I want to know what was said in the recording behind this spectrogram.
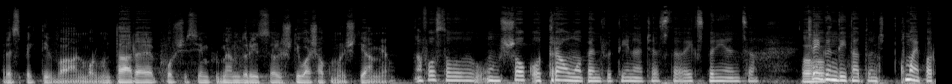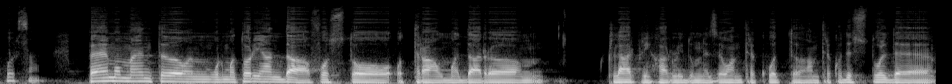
respectiva înmormântare, pur și simplu mi-am dorit să-l știu așa cum îl știam eu. A fost o, un șoc, o traumă pentru tine această experiență. Ce ai gândit atunci? Cum ai parcurs-o? Pe moment, în următorii ani, da, a fost o, o traumă, dar um, clar, prin Harul lui Dumnezeu am trecut, uh, am trecut destul de,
